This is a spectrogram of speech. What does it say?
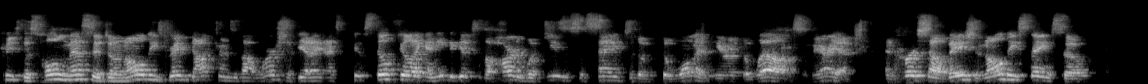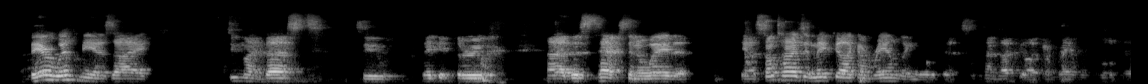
preach this whole message on all these great doctrines about worship. Yet I, I still feel like I need to get to the heart of what Jesus is saying to the, the woman here at the well in Samaria and her salvation and all these things. So bear with me as I do my best to make it through uh, this text in a way that, you know, sometimes it may feel like I'm rambling a little bit. Sometimes I feel like I'm rambling a little bit.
